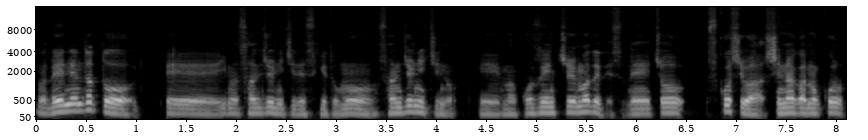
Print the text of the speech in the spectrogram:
まあ、例年だと、えー今30日ですけども、30日の、えーまあ、午前中までですね、ちょ少しは品が残っ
